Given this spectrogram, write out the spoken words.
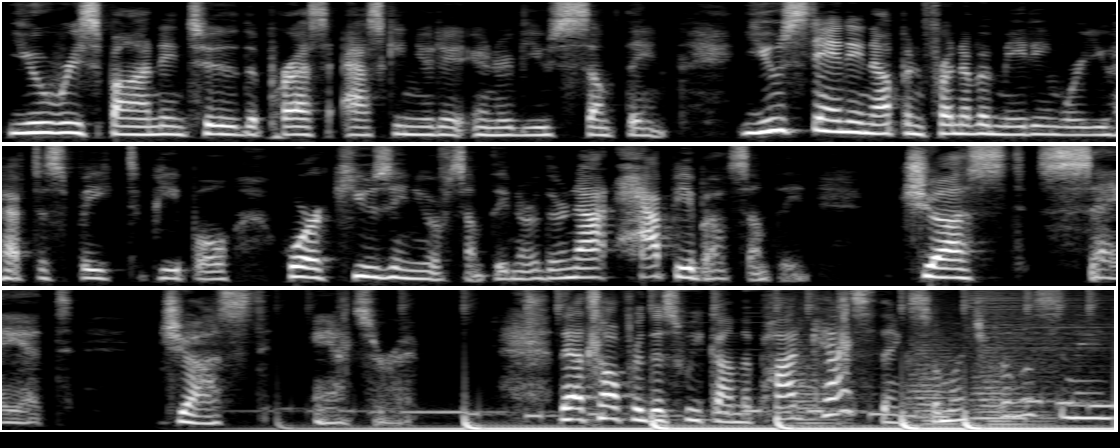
you responding to the press asking you to interview something, you standing up in front of a meeting where you have to speak to people who are accusing you of something or they're not happy about something. Just say it. Just answer it. That's all for this week on the podcast. Thanks so much for listening.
